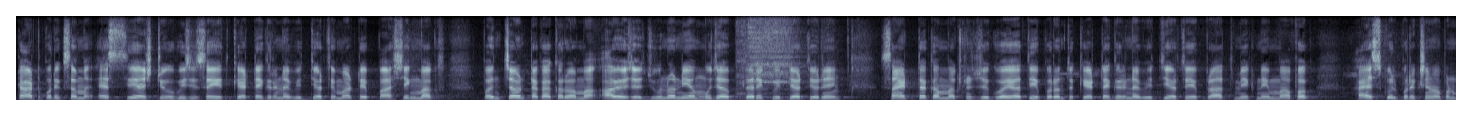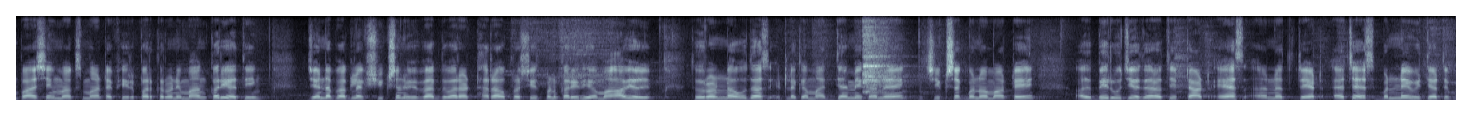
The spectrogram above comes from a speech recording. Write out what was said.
ટાટ પરીક્ષામાં એસસી એસટી ઓબીસી સહિત કેટેગરીના વિદ્યાર્થીઓ માટે પાસિંગ માર્ક્સ પંચાવન ટકા કરવામાં આવ્યો છે. જૂનો નિયમ મુજબ દરેક વિદ્યાર્થીઓને સાઠ ટકા માર્ક્સની જોગવાઈ હતી, પરંતુ કેટેગરીના વિદ્યાર્થીઓએ પ્રાથમિકની માફક હાઈસ્કૂલ પરીક્ષામાં પણ પાસિંગ માર્ક્સ માટે ફેરફાર કરવાની માંગ કરી હતી, જેના પગલે શિક્ષણ વિભાગ દ્વારા ઠરાવ પ્રસિદ્ધ પણ કરી દેવામાં આવ્યો ધોરણ નવ દસ એટલે કે માધ્યમિક અને શિક્ષક બનવા માટે અભિરુચિ ધરાવતી ટાટ એસ અને ટેટ એચએસ બંને વિદ્યાર્થી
